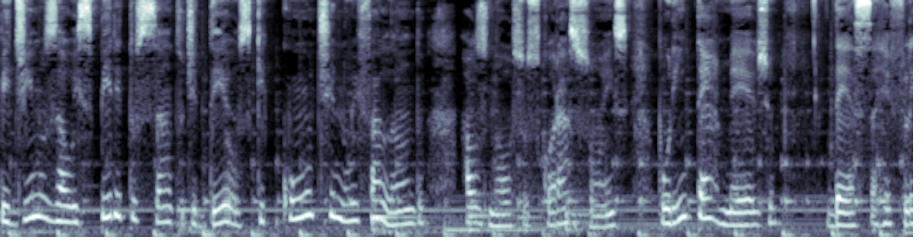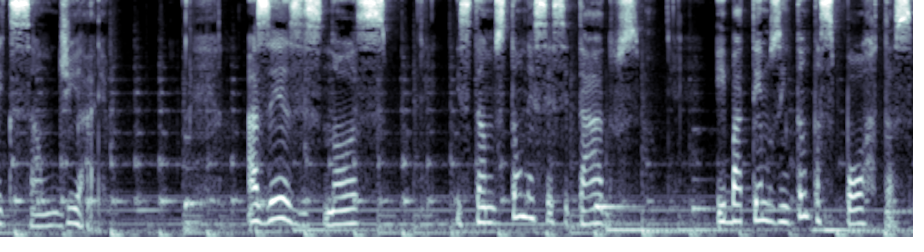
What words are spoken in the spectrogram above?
pedimos ao Espírito Santo de Deus que continue falando aos nossos corações por intermédio dessa reflexão diária. Às vezes nós estamos tão necessitados e batemos em tantas portas.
